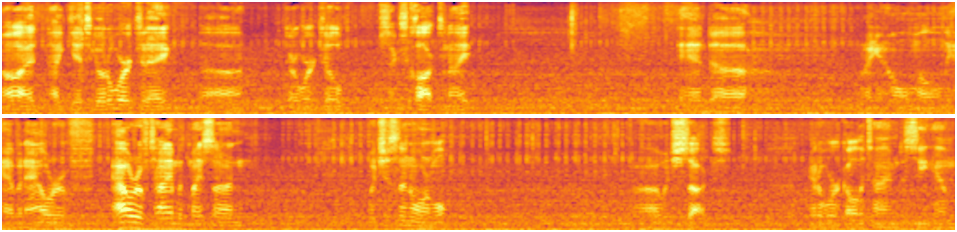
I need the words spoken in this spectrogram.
Oh, I, I, get to go to work today. Uh, go to work till six o'clock tonight, and uh, when I get home, I'll only have an hour of hour of time with my son, which is the normal, uh, which sucks. I got to work all the time to see him.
